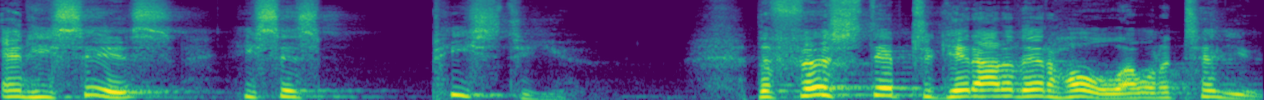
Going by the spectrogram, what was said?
And He says, he says, Peace to you. The first step to get out of that hole, I want to tell you,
